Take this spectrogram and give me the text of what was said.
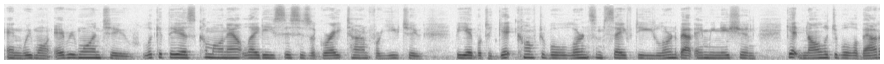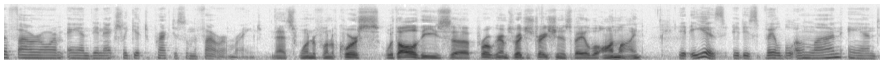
and we want everyone to look at this. Come on out, ladies. This is a great time for you to be able to get comfortable, learn some safety, learn about ammunition, get knowledgeable about a firearm, and then actually get to practice on the firearm range. That's wonderful. And of course, with all of these uh, programs, registration is available online. It is. It is available online, and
